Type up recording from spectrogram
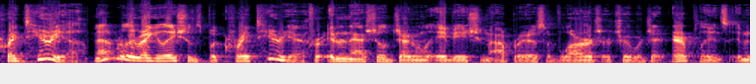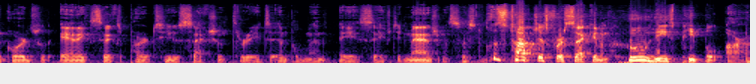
criteria, not really regulations, but criteria for international general aviation operators of large or turbojet airplanes in accordance with Annex 6, Part 2, Section 3 to implement a safety management system. Let's talk just for a second of who these people are.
